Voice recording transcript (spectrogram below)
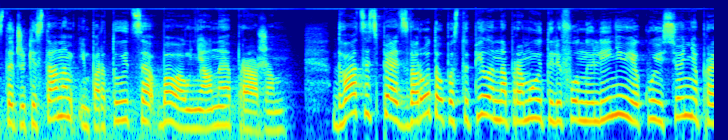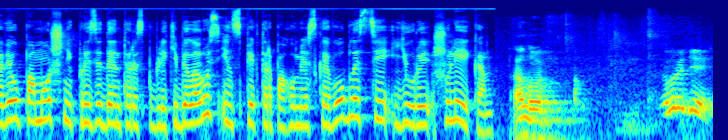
З Таджикістанам імпартуецца баваўняная пража. 25 зваротаў паступіла на прамую тэлефонную лінію, якую сёння правёў памочнік прэзідэнта Рэспублікі Беларусь, інспектар па гомельскай вобласці Юрый Шулейка. Алло. Добрый день.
